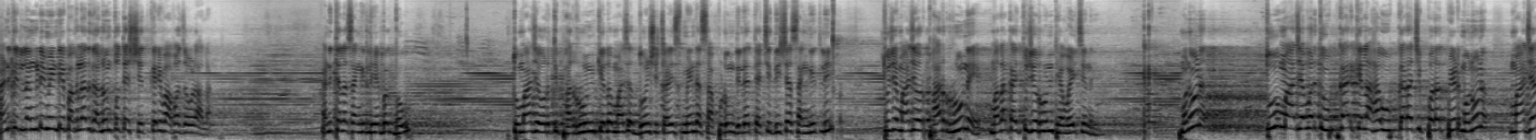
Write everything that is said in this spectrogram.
आणि ती लंगडी मेंढी बगलात घालून तो त्या शेतकरी बाबाजवळ आला. आणि त्याला सांगितलं हे बघ भाऊ तू माझ्यावरती फार ऋण केलं माझ्या दोनशे चाळीस मेंढ्या सापडून दिल्या त्याची दिशा सांगितली. तुझे माझ्यावर फार ऋण आहे मला काही तुझे ऋण ठेवायचे नाही. म्हणून तू माझ्यावरती उपकार केला हा उपकाराची परतफेड म्हणून माझ्या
